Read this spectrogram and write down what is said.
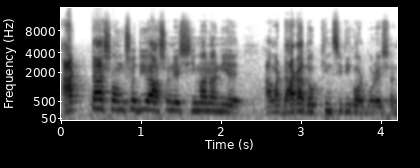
আটটা সংসদীয় আসনের সীমানা নিয়ে আমার ঢাকা দক্ষিণ সিটি কর্পোরেশন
